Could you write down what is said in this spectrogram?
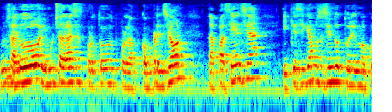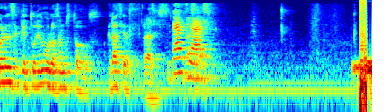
Un saludo y muchas gracias por todo, por la comprensión, la paciencia y que sigamos haciendo turismo. Acuérdense que el turismo lo hacemos todos. Gracias. Gracias. Gracias. gracias.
